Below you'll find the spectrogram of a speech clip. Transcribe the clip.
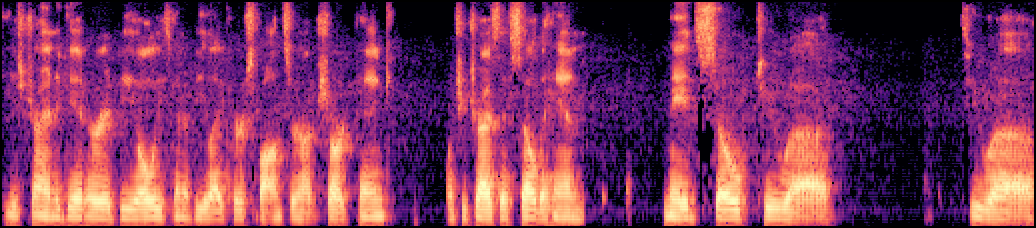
he's trying to get her a deal. He's going to be like her sponsor on Shark Tank when she tries to sell the handmade soap to uh, to uh,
